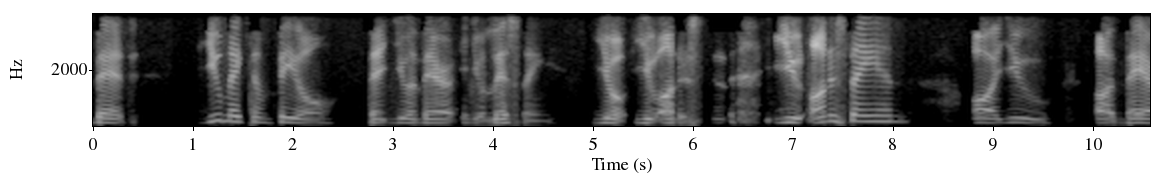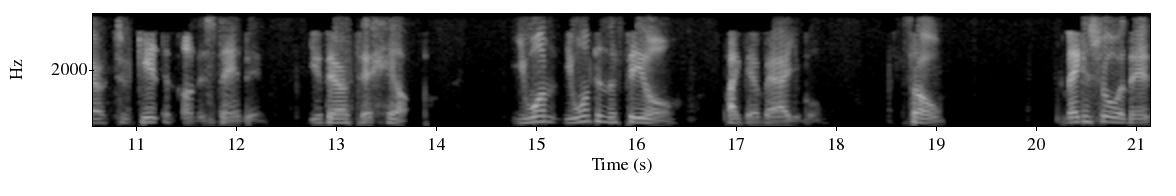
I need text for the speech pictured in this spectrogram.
that you make them feel that you're there and you're listening. You you under, you understand, or you are there to get an understanding. You're there to help. You want you want them to feel like they're valuable. So making sure that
